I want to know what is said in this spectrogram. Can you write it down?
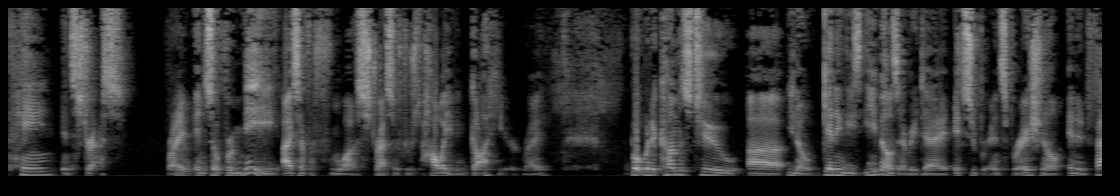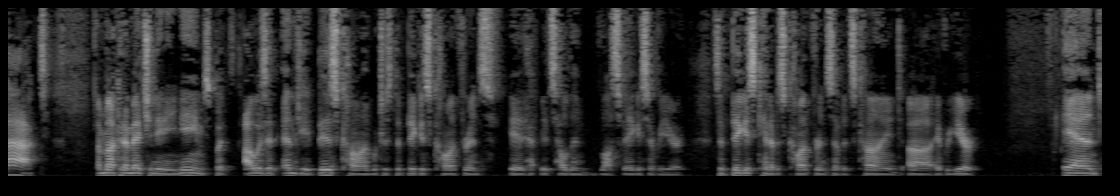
pain, and stress right? Mm-hmm. And so for me, I suffer from a lot of stress, which was how I even got here, right? But when it comes to, uh, you know, getting these emails every day, it's super inspirational. And in fact, I'm not going to mention any names, but I was at MJ BizCon, which is the biggest conference. It, it's held in Las Vegas every year. It's the biggest cannabis conference of its kind, uh, every year. And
